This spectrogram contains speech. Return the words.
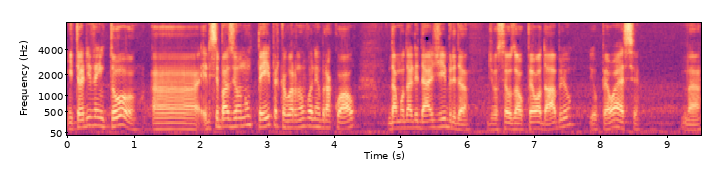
Então ele inventou, uh, ele se baseou num paper, que agora não vou lembrar qual, da modalidade híbrida, de você usar o POW e o POS, né?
